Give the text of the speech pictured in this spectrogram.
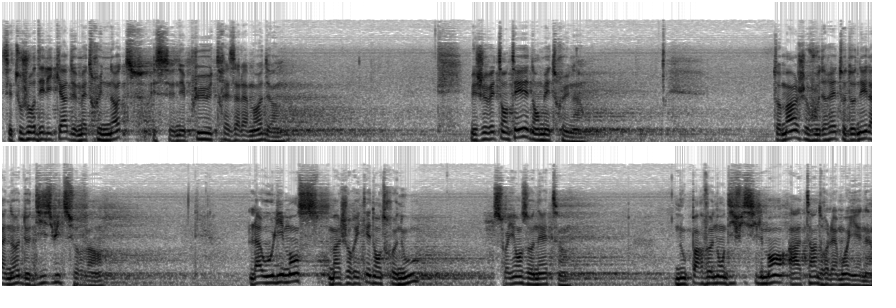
C'est toujours délicat de mettre une note, et ce n'est plus très à la mode. Mais je vais tenter d'en mettre une. Thomas, je voudrais te donner la note de 18 sur 20. Là où l'immense majorité d'entre nous, soyons honnêtes, nous parvenons difficilement à atteindre la moyenne.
